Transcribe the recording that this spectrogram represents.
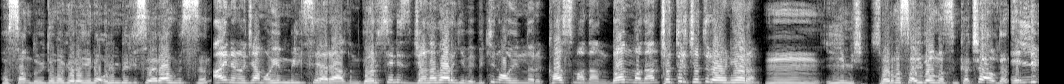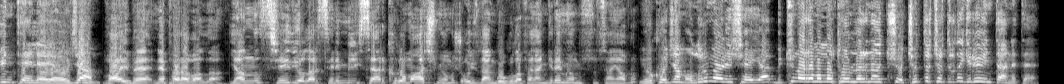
Hasan duyduğuma göre yeni oyun bilgisayarı almışsın. Aynen hocam oyun bilgisayarı aldım. Görseniz canavar gibi bütün oyunları kasmadan donmadan çatır çatır oynuyorum. Hmm iyiymiş. Sorması ayıp olmasın kaça aldın? 50.000 TL'ye hocam. Vay be ne para valla. Yalnız şey diyorlar senin bilgisayar Chrome'u açmıyormuş o yüzden Google'a falan giremiyormuşsun sen yavrum. Yok hocam olur mu öyle şey ya? Bütün arama motorlarını açıyor. Çatır çatır da giriyor internete.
